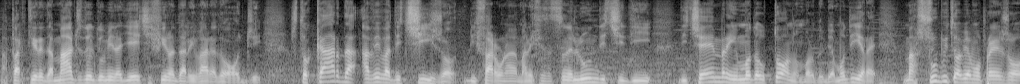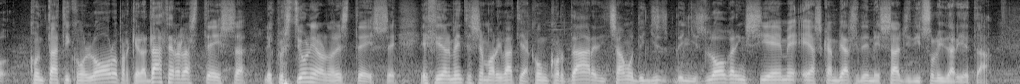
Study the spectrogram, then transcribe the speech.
a partire da maggio del 2010 fino ad arrivare ad oggi. Stoccarda aveva deciso di fare una manifestazione l'11 11 di dicembre in modo autonomo, lo dobbiamo dire, ma subito abbiamo preso contatti con loro perché la data era la stessa, le questioni erano le stesse e finalmente siamo arrivati a concordare diciamo, degli, degli slogan insieme e a scambiarci dei messaggi di solidarietà.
